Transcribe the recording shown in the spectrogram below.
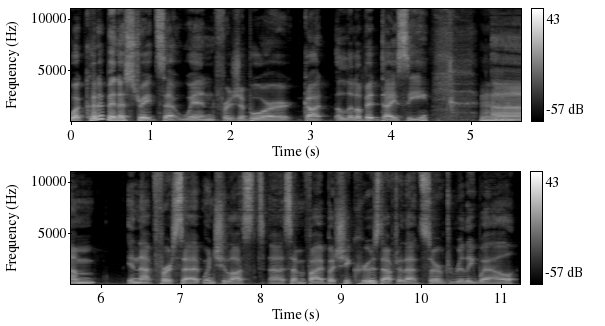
what could have been a straight set win for Jabeur got a little bit dicey um, in that first set when she lost uh, 7 5, but she cruised after that, served really well.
